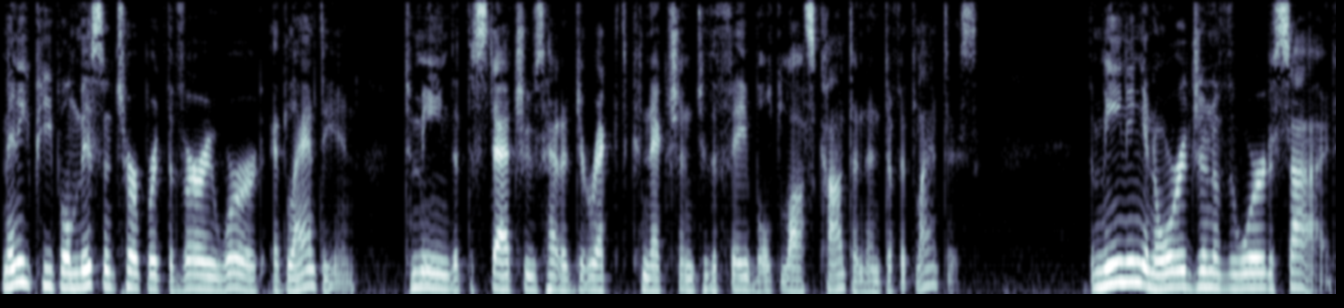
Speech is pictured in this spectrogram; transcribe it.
Many people misinterpret the very word Atlantean to mean that the statues had a direct connection to the fabled lost continent of Atlantis. The meaning and origin of the word aside,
